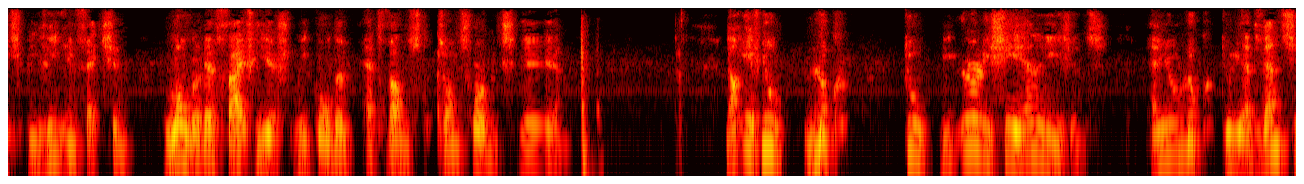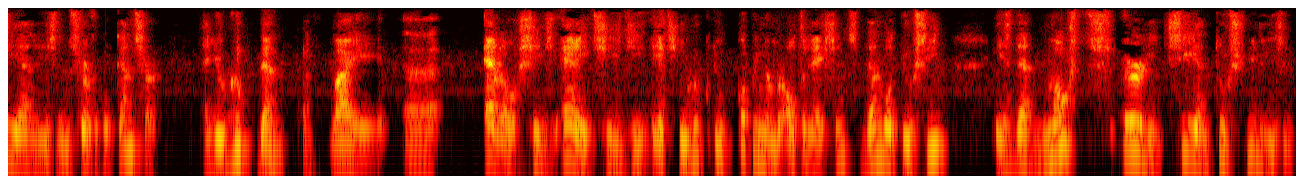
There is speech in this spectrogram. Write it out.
HPV infection, longer than five years, we call them advanced transforming CIN. Now, if you look to the early CIN lesions and you look to the advanced CIN lesions in cervical cancer, and you look then by uh, array CGH, you look to copy number alterations, then what you see is that most early CIN2 lesions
